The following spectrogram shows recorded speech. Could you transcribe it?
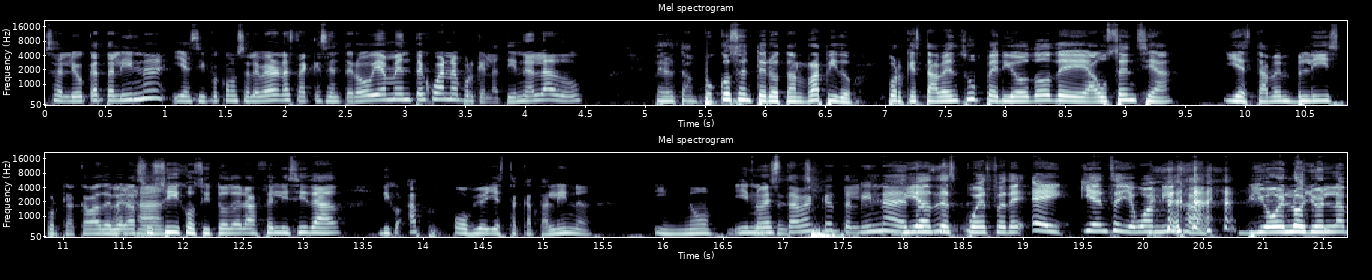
salió Catalina, y así fue como se le vieron, hasta que se enteró, obviamente, Juana, porque la tiene al lado. Pero tampoco se enteró tan rápido, porque estaba en su periodo de ausencia y estaba en bliss porque acaba de ver a sus hijos y todo era felicidad. Dijo, ah, pues, obvio, ahí está Catalina. Y no. Y no estaba Catalina. Días entonces- después fue de, hey, ¿quién se llevó a mi hija? Vio el hoyo en la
